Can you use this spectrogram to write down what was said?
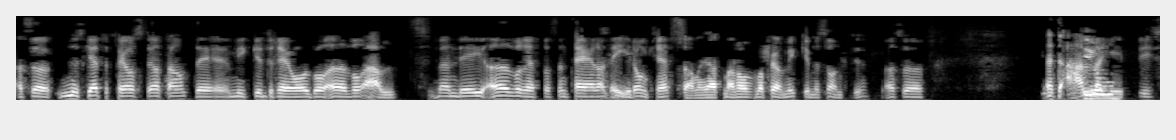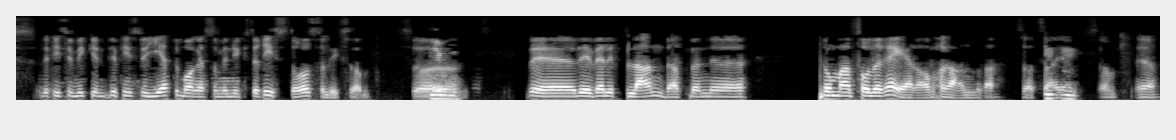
alltså nu ska jag inte påstå att det inte är mycket droger överallt. Men det är ju överrepresenterat i de kretsarna att man håller på mycket med sånt ju. Alltså, inte alla Jo. givetvis. Det finns ju mycket, det finns ju jättemånga som är nykterister också liksom. Så Jo. det, är- det är väldigt blandat men eh, de man tolererar varandra så att säga. Mm. Så, ja.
